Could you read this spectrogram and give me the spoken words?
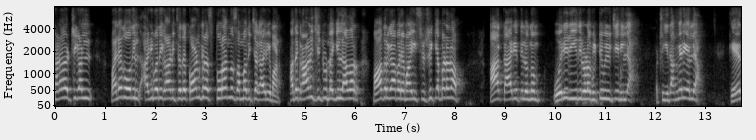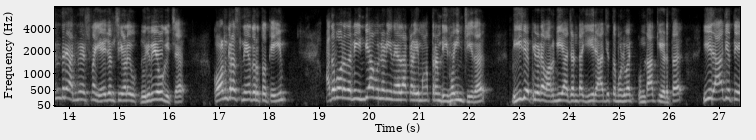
ഘടകകക്ഷികൾ പലതോതിൽ അഴിമതി കാണിച്ചത് കോൺഗ്രസ് തുറന്ന് സമ്മതിച്ച കാര്യമാണ്. അത് കാണിച്ചിട്ടുണ്ടെങ്കിൽ അവർ മാതൃകാപരമായി ശിക്ഷിക്കപ്പെടണം. ആ കാര്യത്തിലൊന്നും ഒരു രീതിയിലുള്ള വിട്ടുവീഴ്ചയുമില്ല. പക്ഷെ ഇതങ്ങനെയല്ല. കേന്ദ്ര അന്വേഷണ ഏജൻസികളെ ദുരുപയോഗിച്ച് കോൺഗ്രസ് നേതൃത്വത്തെയും അതുപോലെ തന്നെ ഇന്ത്യ മുന്നണി നേതാക്കളെയും മാത്രം ഡിഫൈൻ ചെയ്ത് ബി ജെ പിയുടെ വർഗീയ അജണ്ട ഈ രാജ്യത്ത് മുഴുവൻ ഉണ്ടാക്കിയെടുത്ത് ഈ രാജ്യത്തെ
